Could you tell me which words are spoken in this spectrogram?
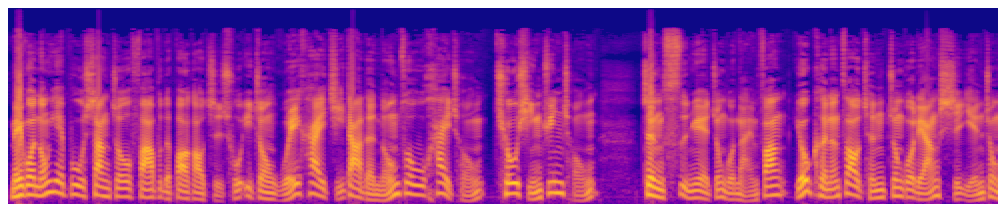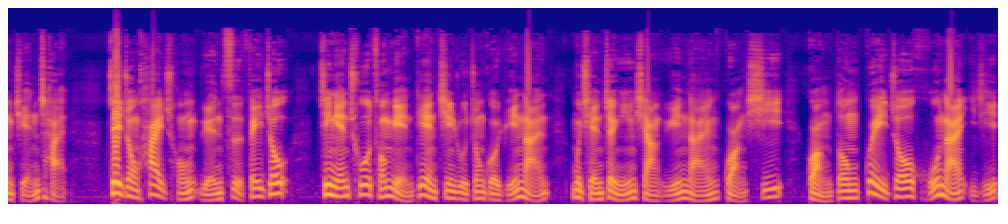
美国农业部上周发布的报告指出，一种危害极大的农作物害虫——秋行菌虫。正肆虐中国南方，有可能造成中国粮食严重减产。这种害虫源自非洲，今年初从缅甸进入中国云南，目前正影响云南、广西、广东、贵州、湖南以及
